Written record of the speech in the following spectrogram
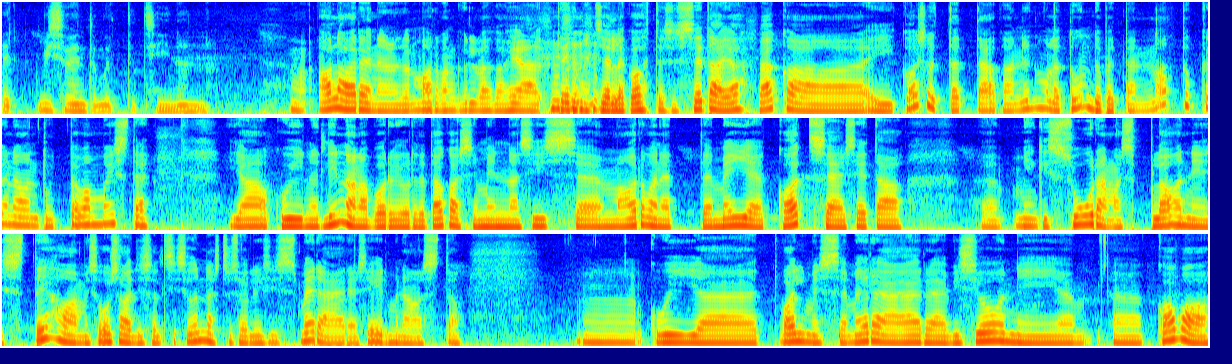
et mis su enda mõtted siin on? alaarenenud on, ma arvan, küll väga hea termin selle kohta, sest seda jah, väga ei kasutata, aga nüüd mulle tundub, et ta natukene on tuttavam mõiste. ja kui nüüd linnalabori juurde tagasi minna, siis ma arvan, et meie katse seda Äh, mingis suuremas plaanis teha, mis osaliselt siis õnnestus, oli siis mere ääres eelmine aasta. Mm, kui äh, valmis see mere ääre visiooni äh, kava,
